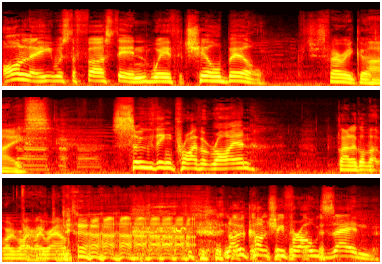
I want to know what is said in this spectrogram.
Ollie was the first in with Chill Bill, which is very good. Nice. Soothing Private Ryan. Glad I got that right, right way around. no Country for Old Zen.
